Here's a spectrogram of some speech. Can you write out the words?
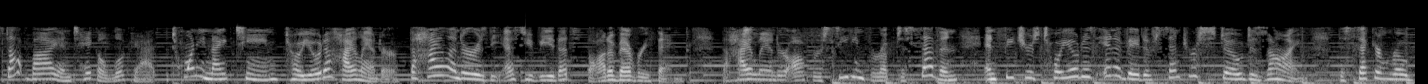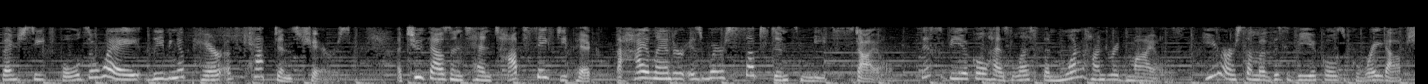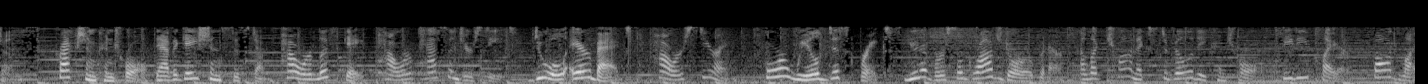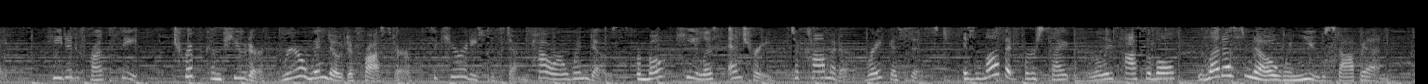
Stop by and take a look at the 2019 Toyota Highlander. The Highlander is the SUV that's thought of everything. The Highlander offers seating for up to seven and features Toyota's innovative center stow design. The second row bench seat folds away, leaving a pair of captain's chairs. A 2010 top safety pick, the Highlander is where substance meets style. This vehicle has less than 100 miles. Here are some of this vehicle's great options traction control, navigation system, power liftgate, power passenger seat, dual airbags, power steering, four-wheel disc brakes, universal garage door opener, electronic stability control, CD player, fog lights, heated front seats, trip computer, rear window defroster, security system, power windows, remote keyless entry, tachometer, brake assist. Is love at first sight really possible? Let us know when you stop in.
